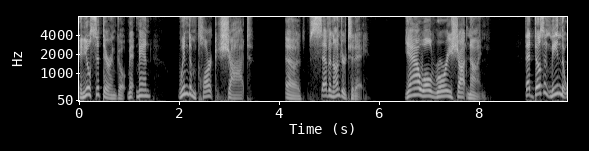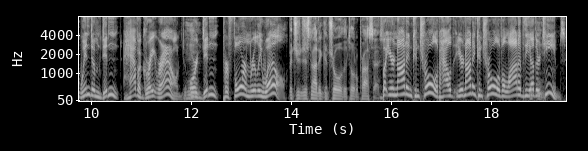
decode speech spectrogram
And you'll sit there and go, man, man Wyndham Clark shot uh, seven under today. Yeah, well, Rory shot nine. That doesn't mean that Wyndham didn't have a great round or didn't perform really well. But you're just not in control of the total process. But you're not in control of how you're not in control of a lot of the other teams.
